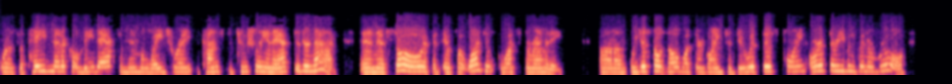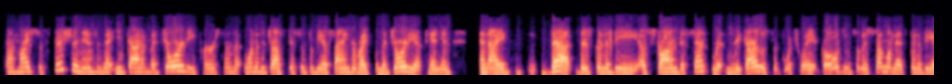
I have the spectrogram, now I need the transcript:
was the Paid Medical Leave Act, a minimum wage rate, constitutionally enacted or not? And if so, if it if it wasn't, what's the remedy? Um, we just don't know what they're going to do at this point, or if they're even going to rule. Uh, my suspicion is, is that you've got a majority person, that one of the justices will be assigned to write the majority opinion, and I bet there's going to be a strong dissent written regardless of which way it goes. And so there's someone that's going to be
